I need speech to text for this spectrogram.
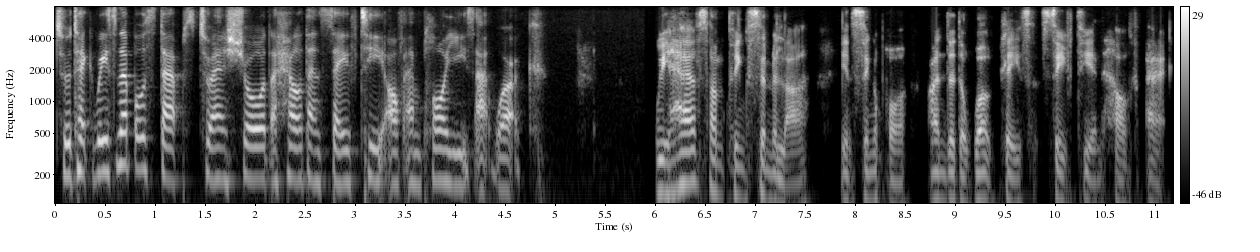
to take reasonable steps to ensure the health and safety of employees at work. We have something similar in Singapore under the Workplace Safety and Health Act.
